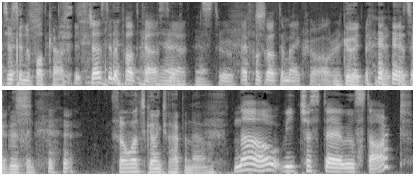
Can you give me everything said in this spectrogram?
Just in the podcast. Just in a podcast. Yeah, yeah, yeah. it's true. I forgot the micro already. Good, good. That's a good thing. So what's going to happen now? Now we just uh, will start,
